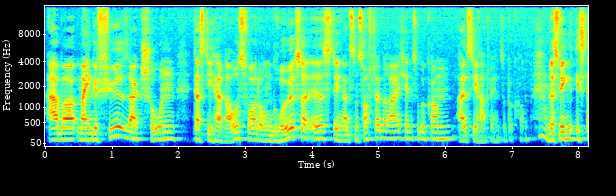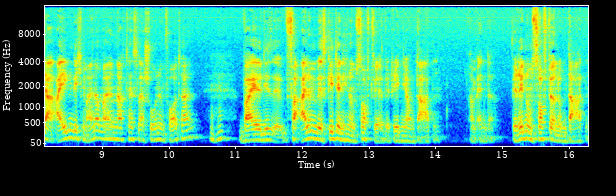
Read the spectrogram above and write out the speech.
Aber mein Gefühl sagt schon, dass die Herausforderung größer ist, den ganzen Softwarebereich hinzubekommen, als die Hardware hinzubekommen. Mhm. Und deswegen ist da eigentlich meiner Meinung nach Tesla schon im Vorteil, mhm. weil diese, vor allem, es geht ja nicht nur um Software, wir reden ja um Daten am Ende. Wir reden um Software und um Daten.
